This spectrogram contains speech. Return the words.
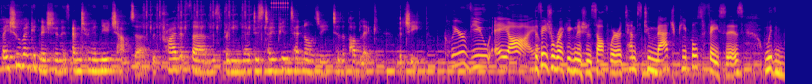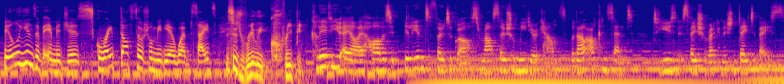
Facial recognition is entering a new chapter with private firms bringing their dystopian technology to the public for cheap. Clearview AI. The facial recognition software attempts to match people's faces with billions of images scraped off social media websites. This is really creepy. Clearview AI harvested billions of photographs from our social media accounts without our consent to use in its facial recognition database.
